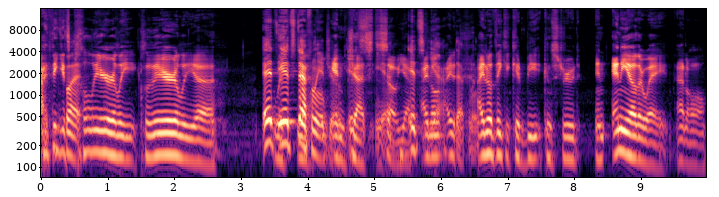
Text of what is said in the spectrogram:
I think it's clearly, clearly, uh, It, with- it's with- definitely a joke. in jest. so yeah, it's I don't, yeah, I. I don't think it could be construed in any other way at all.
